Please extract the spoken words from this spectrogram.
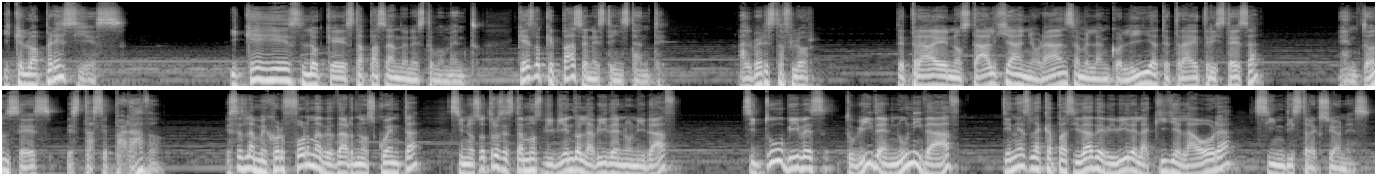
y que lo aprecies. ¿Y qué es lo que está pasando en este momento? ¿Qué es lo que pasa en este instante? Al ver esta flor, ¿te trae nostalgia, añoranza, melancolía, te trae tristeza? Entonces está separado. Esa es la mejor forma de darnos cuenta si nosotros estamos viviendo la vida en unidad, si tú vives tu vida en unidad, tienes la capacidad de vivir el aquí y el ahora sin distracciones.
